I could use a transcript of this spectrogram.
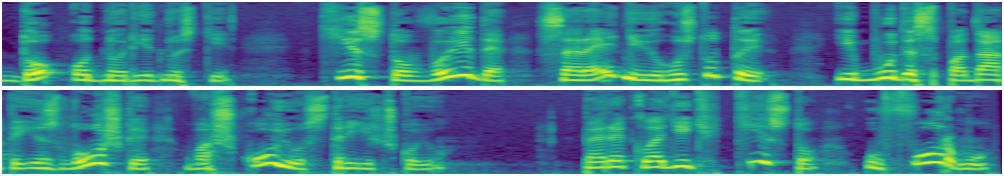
до однорідності. Тісто вийде середньої густоти і буде спадати із ложки важкою стрічкою. Перекладіть тісто у форму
